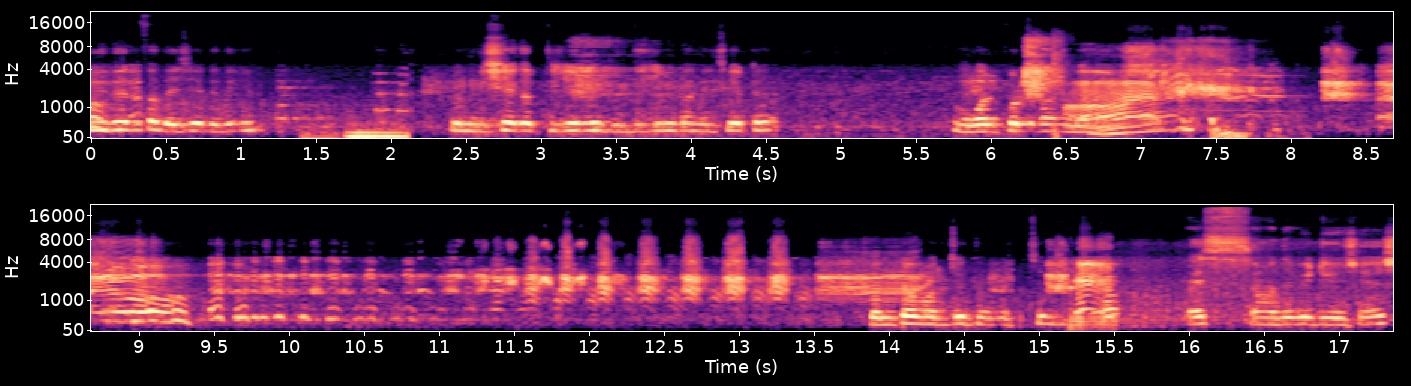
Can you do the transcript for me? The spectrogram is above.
বুদ্ধিদের কথা সেটা দেখি। উনিশশো একাত্তর সালে বুদ্ধিজীবী বানিয়েছে এটা, মোবাইল ফোন কোনটা মসজিদ হচ্ছে? বেশ আমাদের ভিডিও শেষ।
